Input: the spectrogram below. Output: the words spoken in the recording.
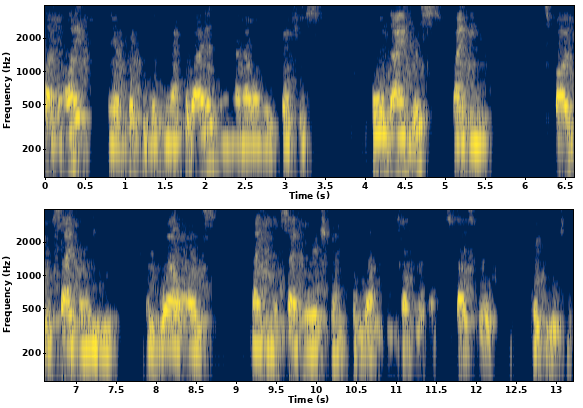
present on it, they're effectively inactivated and they're no longer infectious or dangerous, making disposal safe and easy, as well as making it safer airstream for the occupants of the space for reconditioning.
